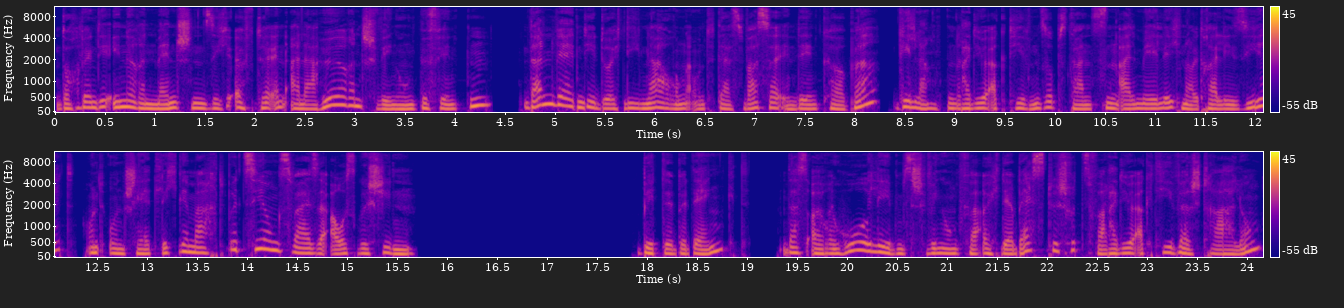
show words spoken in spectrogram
Doch wenn die inneren Menschen sich öfter in einer höheren Schwingung befinden, dann werden die durch die Nahrung und das Wasser in den Körper gelangten radioaktiven Substanzen allmählich neutralisiert und unschädlich gemacht bzw. ausgeschieden. Bitte bedenkt, dass eure hohe Lebensschwingung für euch der beste Schutz vor radioaktiver Strahlung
